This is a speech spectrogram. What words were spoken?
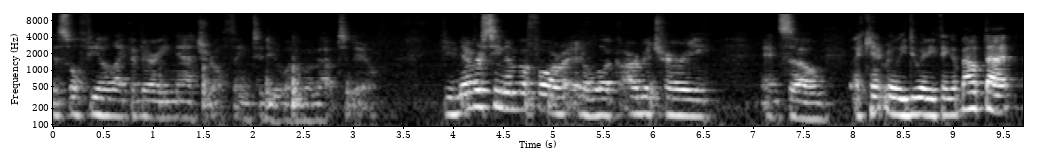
this will feel like a very natural thing to do, what I'm about to do. If you've never seen them before, it'll look arbitrary, and so I can't really do anything about that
